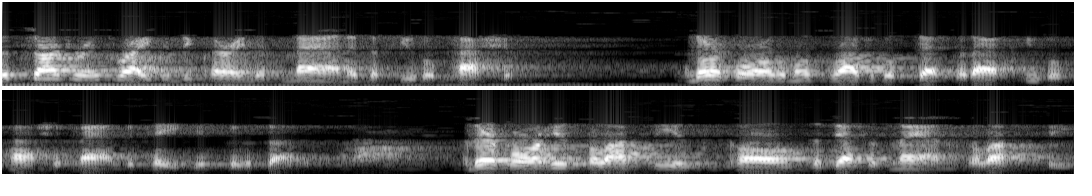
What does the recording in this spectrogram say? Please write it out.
That Sartre is right in declaring that man is a futile passion and therefore, the most logical step for that futile passion man to take is suicide. And therefore, his philosophy is called the death of man philosophy,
